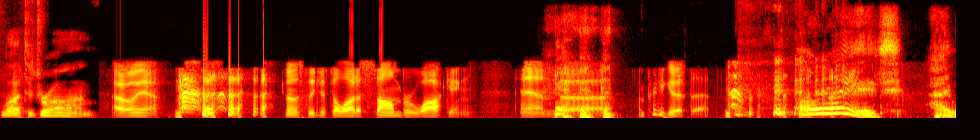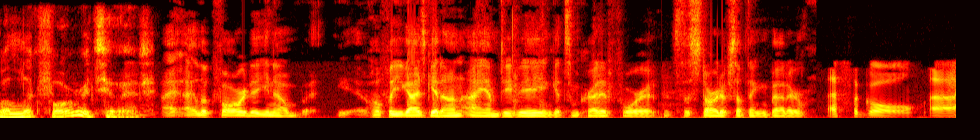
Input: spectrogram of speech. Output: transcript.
A lot to draw on. oh yeah, mostly just a lot of somber walking, and uh, I'm pretty good at that. All right. I will look forward to it. I, I look forward to, you know, hopefully you guys get on IMDb and get some credit for it. It's the start of something better. That's the goal. Uh,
